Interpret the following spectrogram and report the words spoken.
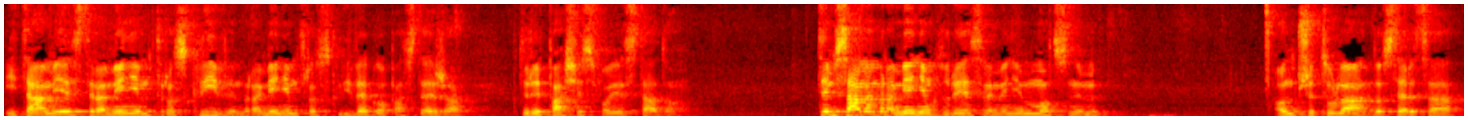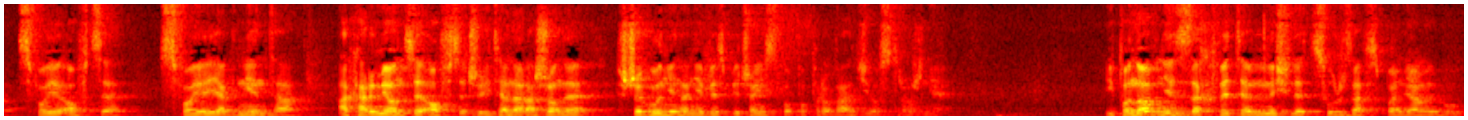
I tam jest ramieniem troskliwym, ramieniem troskliwego pasterza, który pasie swoje stado. Tym samym ramieniem, który jest ramieniem mocnym, on przytula do serca swoje owce, swoje jagnięta, a karmiące owce, czyli te narażone szczególnie na niebezpieczeństwo, poprowadzi ostrożnie. I ponownie z zachwytem myślę, cóż za wspaniały Bóg,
